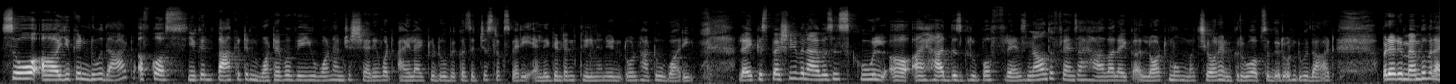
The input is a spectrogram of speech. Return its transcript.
So, uh, you can do that. Of course, you can pack it in whatever way you want. I'm just sharing what I like to do because it just looks very elegant and clean, and you don't have to worry. Like, especially when I was in school, uh, I had this group of friends. Now, the friends I have are like a lot more mature and grow up, so they don't do that. But I remember when I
